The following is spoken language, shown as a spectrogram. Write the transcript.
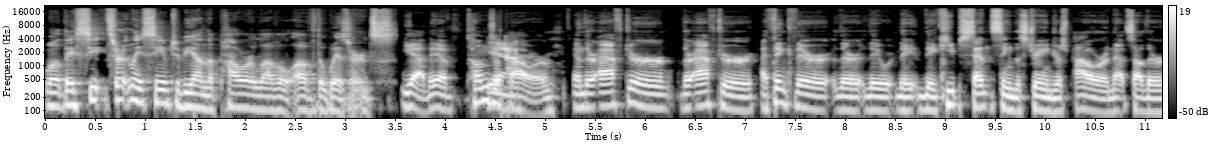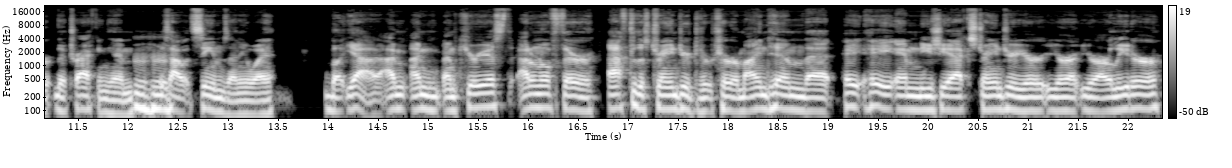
Well, they see, certainly seem to be on the power level of the wizards. Yeah, they have tons of power, and they're after they're after. I think they're they're they they they keep sensing the stranger's power, and that's how they're they're tracking him. Mhm. Is how it seems anyway. But yeah, I'm I'm I'm curious. I don't know if they're after the stranger to, to remind him that hey hey amnesiac stranger, you're you're you're our leader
